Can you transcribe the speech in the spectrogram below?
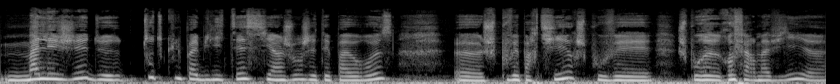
m'alléger de toute culpabilité si un jour j'étais pas heureuse. Euh, je pouvais partir, je pouvais, je pourrais refaire ma vie, euh,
